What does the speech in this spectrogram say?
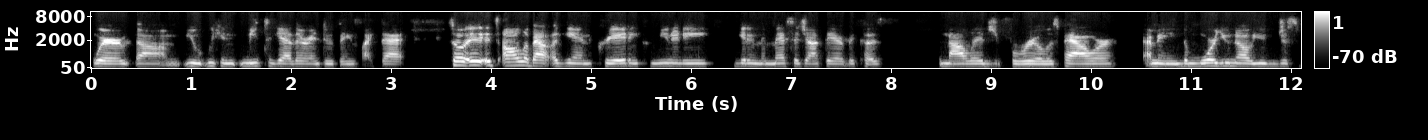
where um, you we can meet together and do things like that so it, it's all about again creating community getting the message out there because knowledge for real is power i mean the more you know you just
